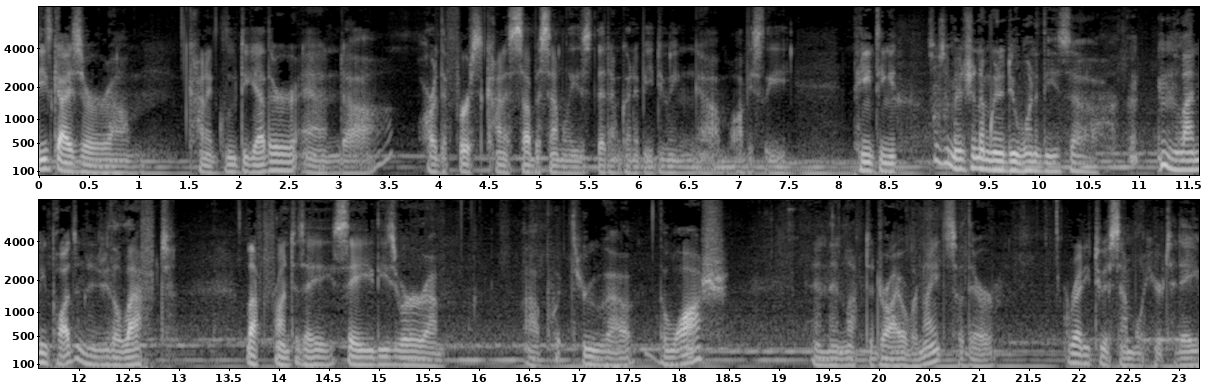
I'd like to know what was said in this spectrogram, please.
these guys are um, kind of glued together and uh, are the first kind of sub assemblies that I'm going to be doing. Um, obviously, painting. So as I mentioned, I'm going to do one of these landing pods. I'm going to do the left left front, as I say, these were um, uh, put through uh, the wash and then left to dry overnight, so they're ready to assemble here today.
